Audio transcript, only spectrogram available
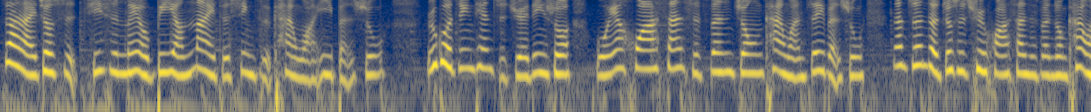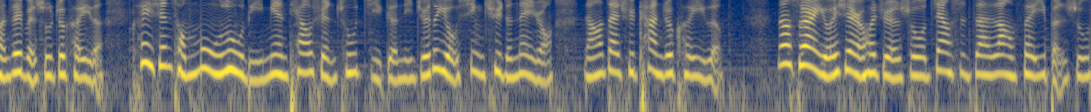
再来就是，其实没有必要耐着性子看完一本书。如果今天只决定说我要花三十分钟看完这一本书，那真的就是去花三十分钟看完这本书就可以了。可以先从目录里面挑选出几个你觉得有兴趣的内容，然后再去看就可以了。那虽然有一些人会觉得说这样是在浪费一本书，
